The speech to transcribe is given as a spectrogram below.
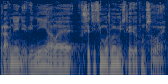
právne je nevinný, ale všetci si môžeme myslieť o tom svoje.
